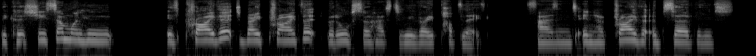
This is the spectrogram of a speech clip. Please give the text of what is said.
because she's someone who is private, very private, but also has to be very public. And in her private observance,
